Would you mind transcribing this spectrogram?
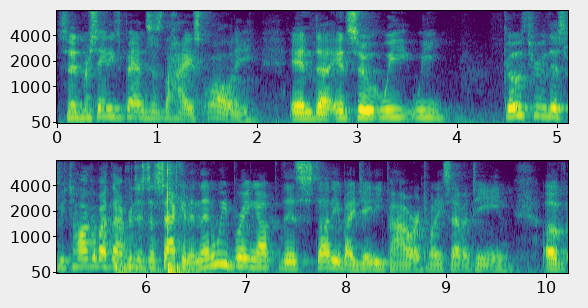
said Mercedes Benz is the highest quality. And, uh, and so we, we go through this, we talk about that for just a second, and then we bring up this study by JD Power in 2017 of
